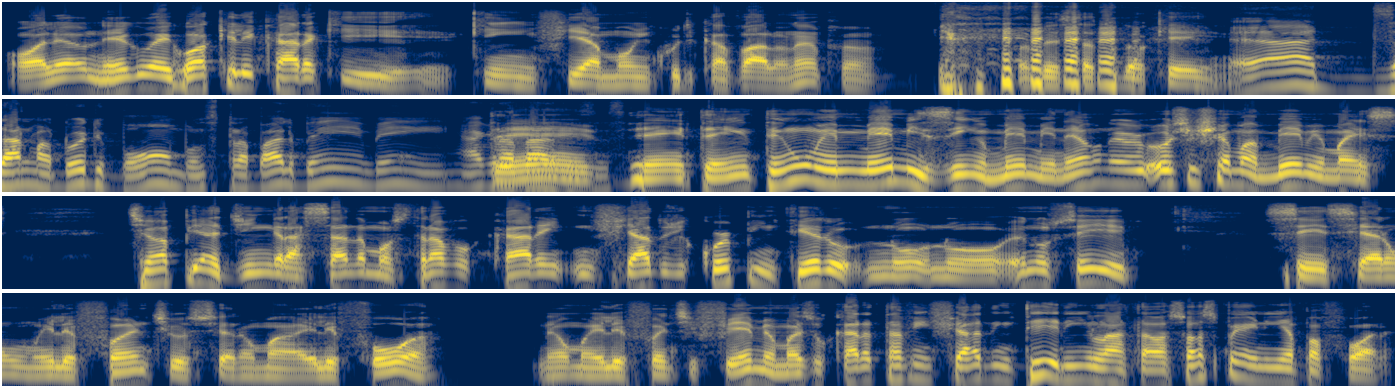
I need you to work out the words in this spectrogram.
olha, o nego é igual aquele cara que, que enfia a mão em cu de cavalo, né? Pra pra ver se tá tudo ok. É, desarmador de bombas, uns trabalhos bem, bem agradáveis. Tem, assim. tem, tem, tem um memezinho, meme, né? Hoje chama meme, mas tinha uma piadinha engraçada, mostrava o cara enfiado de corpo inteiro no. no eu não sei se, se era um elefante ou se era uma elefoa, né? Uma elefante fêmea, mas o cara tava enfiado inteirinho lá, tava só as perninhas para fora.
